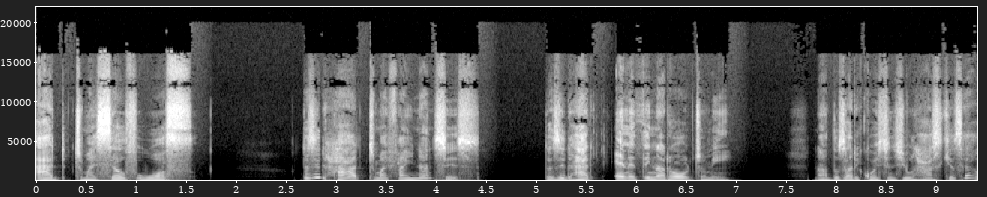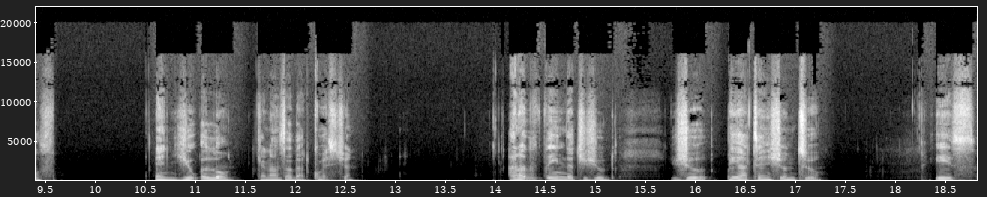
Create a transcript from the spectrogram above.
add to my self worth? Does it add to my finances? Does it add anything at all to me? Now, those are the questions you'll ask yourself. And you alone can answer that question. Another thing that you should you should pay attention to is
